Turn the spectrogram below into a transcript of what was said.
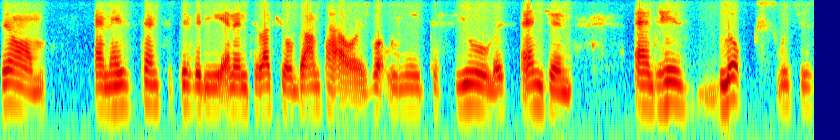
film, and his sensitivity and intellectual gunpowder is what we need to fuel this engine, and his looks, which is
